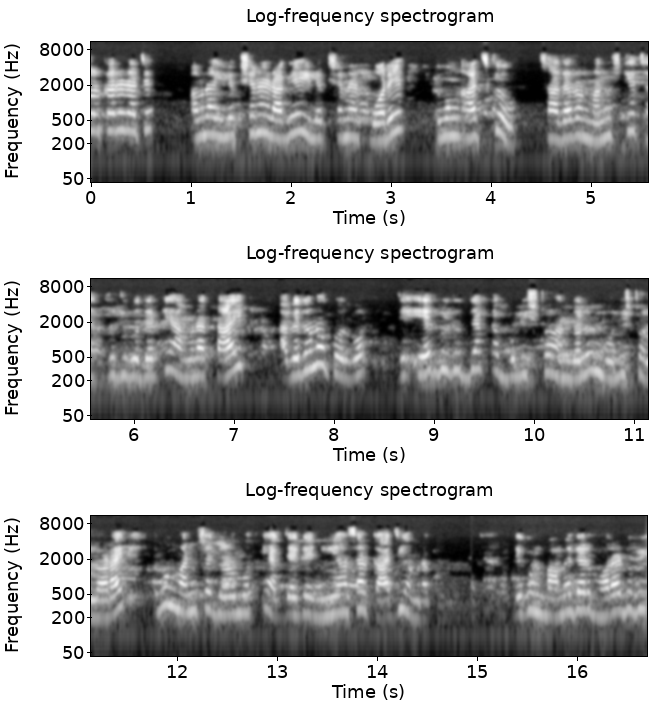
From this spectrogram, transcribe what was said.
সরকারের আছে? আমরা ইলেকশনের আগে ইলেকশনের পরে এবং আজকেও সাধারণ মানুষকে, ছাত্র যুবদেরকে আমরা তাই আবেদনও করব যে এর বিরুদ্ধে একটা বলিষ্ঠ আন্দোলন, বলিষ্ঠ লড়াই এবং মানুষের জনমতকে এক জায়গায় নিয়ে আসার কাজই আমরা করি। দেখুন, বামেদের ভরাডুবি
